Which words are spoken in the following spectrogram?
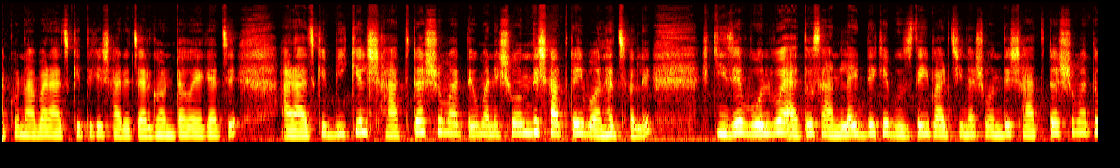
এখন আবার আজকে থেকে সাড়ে চার ঘণ্টা হয়ে গেছে। আর আজকে বিকেল সাতটার সময়তেও মানে সন্ধে সাতটাই বলা চলে। কী যে বলব এত সানলাইট দেখে বুঝতেই পারছি না। সন্ধ্যে সাতটার সময় তো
